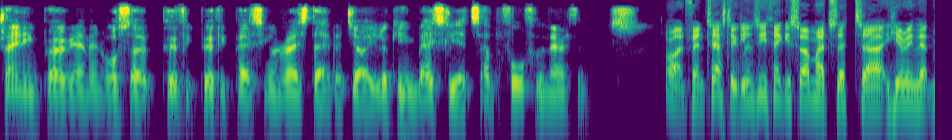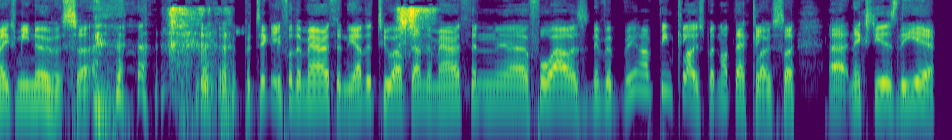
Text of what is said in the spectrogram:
training program and also perfect, perfect pacing on race day. But yeah, you're looking basically at sub four for the marathon. All right, fantastic, Lindsay. Thank you so much. That uh, hearing that makes me nervous, uh, particularly for the marathon. The other two, I've done the marathon uh, four hours. Never, yeah, I've been close, but not that close. So uh, next year's the year.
